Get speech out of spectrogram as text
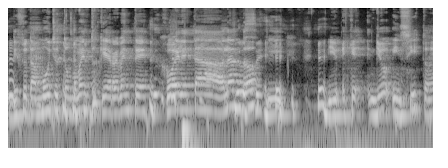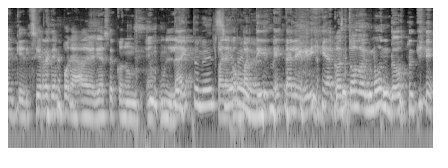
disfrutan mucho estos momentos que de repente Joel está hablando y, es que yo insisto en que el cierre de temporada debería ser con un, live para compartir esta alegría con todo el mundo porque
